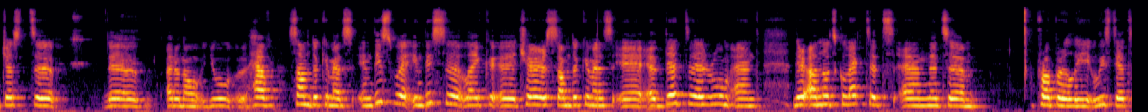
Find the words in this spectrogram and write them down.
just uh, I don't know, you have some documents in this way, in this uh, like uh, chair, some documents uh, at that uh, room, and they are not collected and not um, properly listed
